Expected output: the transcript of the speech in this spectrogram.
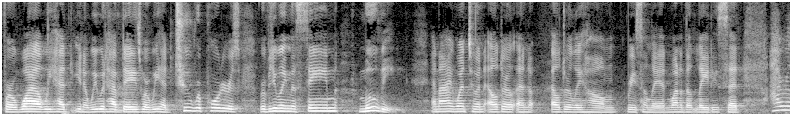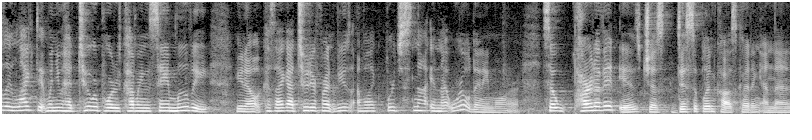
For a while we had you know we would have days where we had two reporters reviewing the same movie and I went to an, elder, an elderly home recently, and one of the ladies said, I really liked it when you had two reporters covering the same movie, you know, because I got two different views. I'm like, we're just not in that world anymore. So part of it is just disciplined cost cutting and then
